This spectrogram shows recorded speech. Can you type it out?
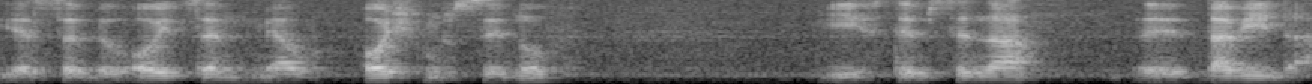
Jesse był ojcem, miał ośmiu synów i w tym syna y, Dawida.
